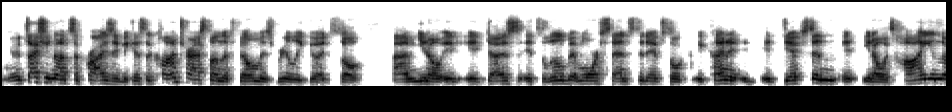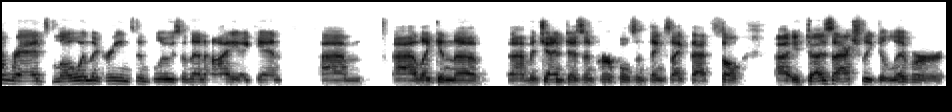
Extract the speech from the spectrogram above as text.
It's actually not surprising because the contrast on the film is really good. So. Um, you know, it, it does, it's a little bit more sensitive. So it kind of, it, it, dips in, it, you know, it's high in the reds, low in the greens and blues, and then high again, um, uh, like in the uh, magentas and purples and things like that. So uh, it does actually deliver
